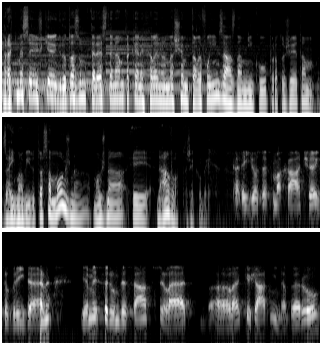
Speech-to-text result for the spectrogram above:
Vraťme se ještě k dotazům, které jste nám také nechali na našem telefonním záznamníku, protože je tam zajímavý dotaz a možná, možná i návod, řekl bych. Tady Josef Macháček, dobrý den. Je mi 73 let, léky žádný neberu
